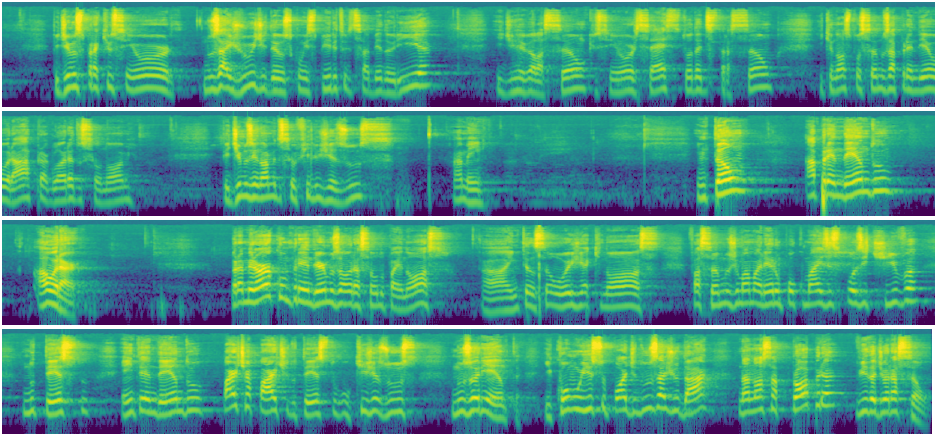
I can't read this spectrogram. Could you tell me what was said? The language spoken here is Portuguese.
Pedimos para que o Senhor nos ajude, Deus, com o espírito de sabedoria e de revelação, que o Senhor cesse toda distração e que nós possamos aprender a orar para a glória do seu nome. Pedimos em nome do seu filho Jesus. Amém. Então, aprendendo a orar. Para melhor compreendermos a oração do Pai Nosso, a intenção hoje é que nós façamos de uma maneira um pouco mais expositiva no texto, entendendo parte a parte do texto o que Jesus nos orienta e como isso pode nos ajudar na nossa própria vida de oração.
